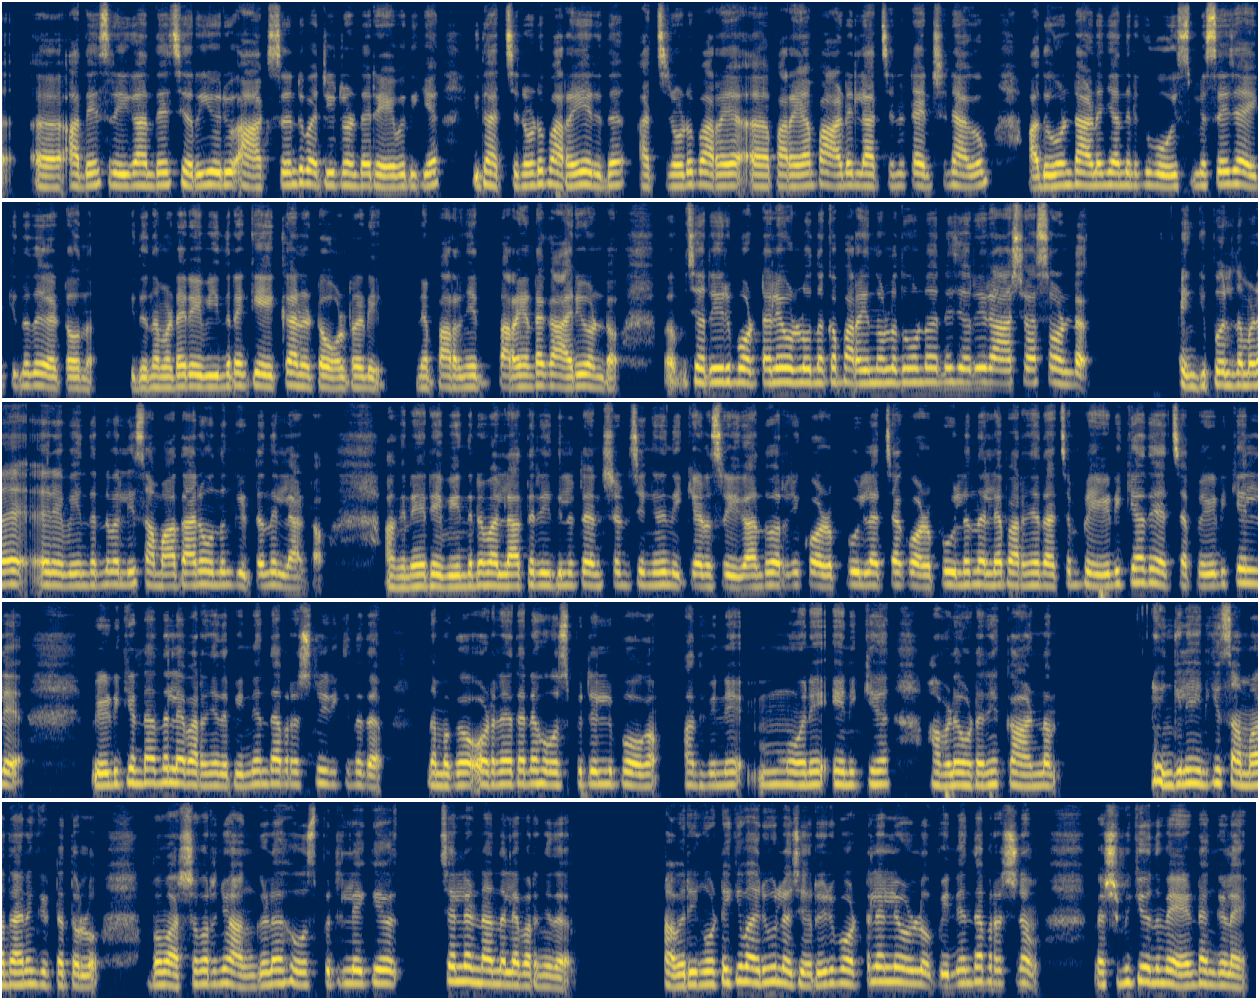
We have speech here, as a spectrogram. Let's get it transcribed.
അതേ ശ്രീകാന്തെ ചെറിയൊരു ആക്സിഡന്റ് പറ്റിയിട്ടുണ്ട് രേവതിക്ക്. ഇത് അച്ഛനോട് പറയരുത്. അച്ഛനോട് പറയാ പറയാൻ പാടില്ല. അച്ഛന് ടെൻഷനാകും അതുകൊണ്ടാണ് ഞാൻ നിനക്ക് വോയിസ് മെസ്സേജ് അയക്കുന്നത് കേട്ടോന്ന്. ഇത് നമ്മുടെ രവീന്ദ്രൻ കേൾക്കാണ് കേട്ടോ ഓൾറെഡി പിന്നെ പറഞ്ഞ് പറയേണ്ട കാര്യമുണ്ടോ? ചെറിയൊരു പൊട്ടലേ ഉള്ളൂ എന്നൊക്കെ പറയുന്നുള്ളത് കൊണ്ട് തന്നെ ചെറിയൊരു ആശ്വാസമുണ്ട്. എങ്കിൽ പോലും നമ്മുടെ രവീന്ദ്രന് വലിയ സമാധാനം ഒന്നും കിട്ടുന്നില്ല കേട്ടോ. അങ്ങനെ രവീന്ദ്രൻ വല്ലാത്ത രീതിയിൽ ടെൻഷൻ അടിച്ച് ഇങ്ങനെ നിൽക്കുകയാണ് ശ്രീകാന്ത് പറഞ്ഞു കുഴപ്പമില്ല അച്ഛാ കുഴപ്പമില്ലെന്നല്ലേ പറഞ്ഞത്. അച്ഛൻ പേടിക്കാതെ അച്ഛാ പേടിക്കല്ലേ? പേടിക്കണ്ടെന്നല്ലേ പറഞ്ഞത്. പിന്നെ എന്താ പ്രശ്നം ഇരിക്കുന്നത്? നമുക്ക് ഉടനെ തന്നെ ഹോസ്പിറ്റലിൽ പോകാം. അത് പിന്നെ മോനെ എനിക്ക് അവളെ ഉടനെ കാണണം. എങ്കിലേ എനിക്ക് സമാധാനം കിട്ടത്തുള്ളൂ. അപ്പം വർഷ പറഞ്ഞു അങ്കിൾ ഹോസ്പിറ്റലിലേക്ക് ചെല്ലണ്ടെന്നല്ലേ പറഞ്ഞത്? അവരിങ്ങോട്ടേക്ക് വരുമല്ലോ ചെറിയൊരു പൊട്ടലല്ലേ ഉള്ളൂ. പിന്നെ എന്താ പ്രശ്നം? വിഷമിക്കൊന്നും വേണ്ടെങ്കിലേ.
